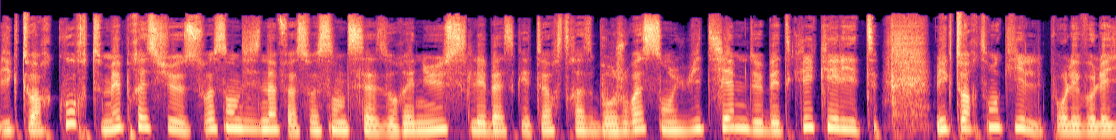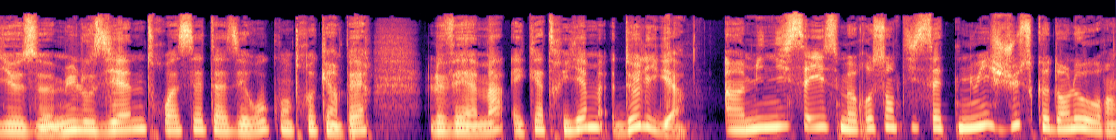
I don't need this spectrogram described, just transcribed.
Victoire courte mais précieuse, 79 à 76 au Rhenus. Les basketteurs strasbourgeois sont huitièmes de Betclic Elite. Victoire tranquille pour les volleyeuses mulhousiennes, 3-7 à 0 contre Quimper. Le VMA est quatrième de Liga un mini-séisme ressenti cette nuit jusque dans le Haut-Rhin.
